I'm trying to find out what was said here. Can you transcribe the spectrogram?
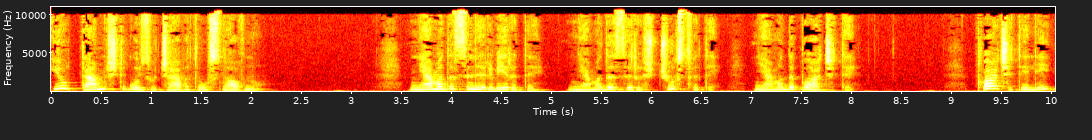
и оттам ще го изучавате основно. Няма да се нервирате, няма да се разчувствате, няма да плачете. Плачете ли,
